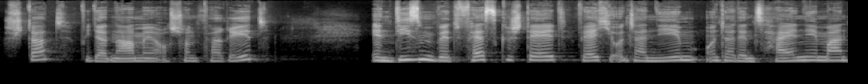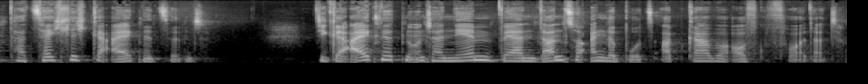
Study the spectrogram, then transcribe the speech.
statt, wie der Name ja auch schon verrät. In diesem wird festgestellt, welche Unternehmen unter den Teilnehmern tatsächlich geeignet sind. Die geeigneten Unternehmen werden dann zur Angebotsabgabe aufgefordert.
